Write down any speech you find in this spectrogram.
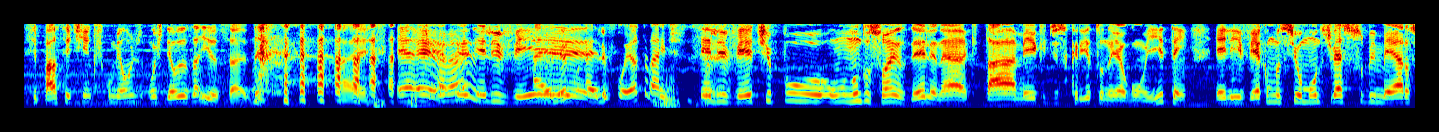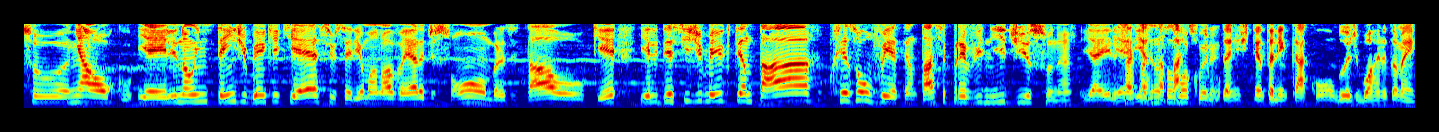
Se pá, você tinha que comer uns, uns deuses aí, sabe? aí, É, é, Caralho. ele vê. Aí ele- aí ele foi atrás. Ele vê, tipo, um, num dos sonhos dele, né? Que tá meio que descrito em algum item. Ele vê como se o mundo tivesse submerso em algo. E aí ele não entende bem o que, que é, se seria uma nova era de sombras e tal, ou o quê. E ele decide meio que tentar resolver, tentar se prevenir disso, né? E aí ele E- sai e fazendo essa essas loucuras. Muita gente tenta linkar com o Bloodborne também.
